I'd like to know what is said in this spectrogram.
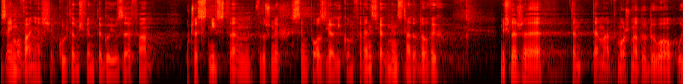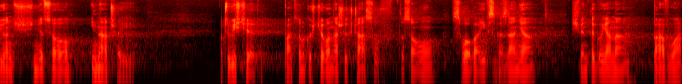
zajmowania się kultem świętego Józefa, uczestnictwem w różnych sympozjach i konferencjach międzynarodowych, myślę, że ten temat można by było ująć nieco inaczej. Oczywiście patron Kościoła naszych czasów to są słowa i wskazania świętego Jana Pawła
